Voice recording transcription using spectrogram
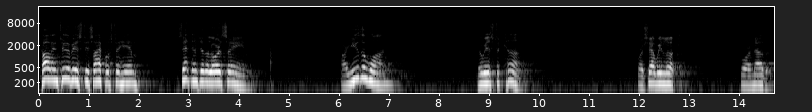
Calling two of his disciples to him, sent them to the Lord, saying, Are you the one who is to come? Or shall we look for another?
